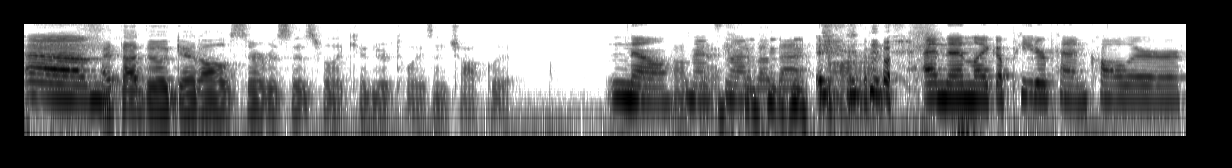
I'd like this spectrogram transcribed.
um, I thought they would get all services for like Kinder toys and chocolate. no, Okay. that's not about that. Alright. and then like a Peter Pan collar,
